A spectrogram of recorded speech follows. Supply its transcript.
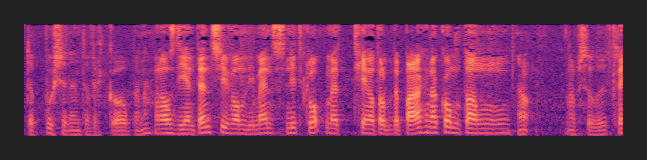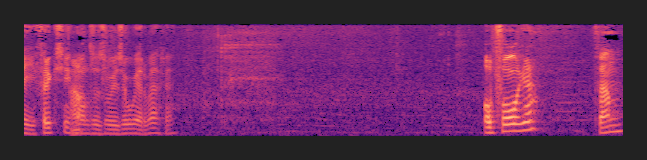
te pushen en te verkopen. Hè? En als die intentie van die mens niet klopt met hetgeen dat er op de pagina komt, dan Absoluut. krijg je frictie en gaan ze sowieso weer weg. Hè. Opvolgen van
